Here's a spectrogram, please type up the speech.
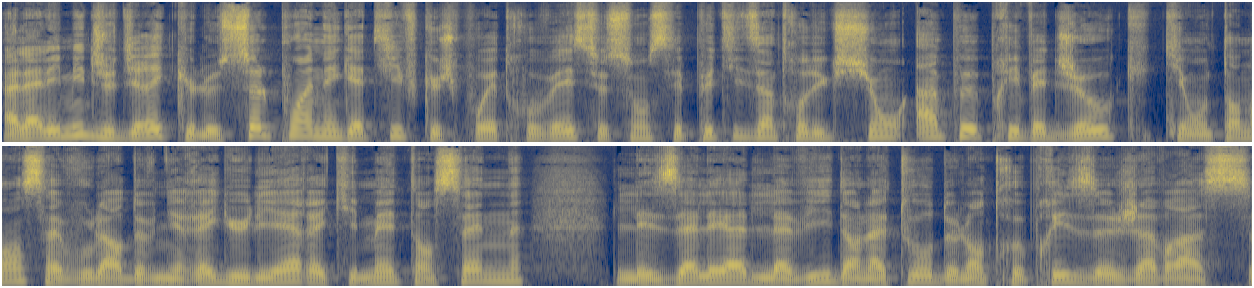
À la limite, je dirais que le seul point négatif que je pourrais trouver, ce sont ces petites introductions un peu private joke qui ont tendance à vouloir devenir régulières et qui mettent en scène les aléas de la vie dans la tour de l'entreprise Javras.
